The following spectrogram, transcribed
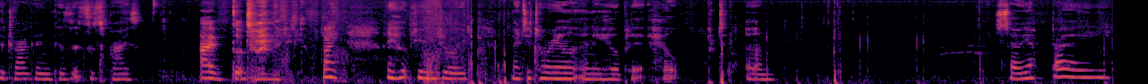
the dragon because it's a surprise I've got to end the video. Bye! I hope you enjoyed my tutorial and I hope it helped. Um, so yeah, bye!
